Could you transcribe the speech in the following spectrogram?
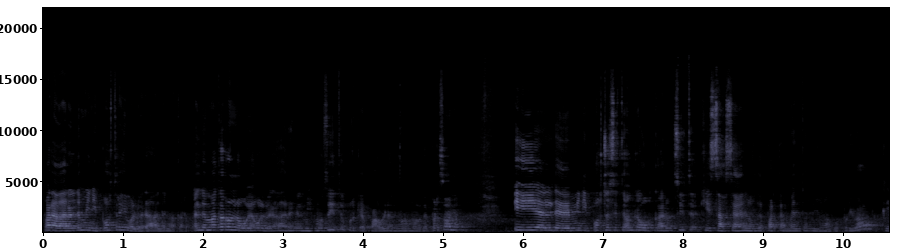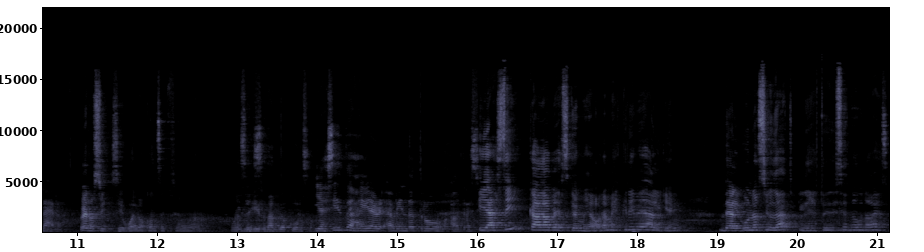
para dar el de mini postres y volver a dar el de macarón. El de macarón lo voy a volver a dar en el mismo sitio porque Paula es un amor de persona. Y el de mini postres si tengo que buscar un sitio, quizás sea en los departamentos y los hago privados. Claro. Pero sí, sí vuelvo a Concepción a, a seguir dando cursos. Y así te vas a ir abriendo otro, a otra Y ciudad. así, cada vez que me, ahora me escribe alguien de alguna ciudad, les estoy diciendo una vez,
